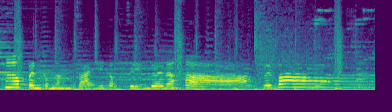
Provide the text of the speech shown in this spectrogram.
เพื่อเป็นกำลังใจให้กับเจนด้วยนะคะ บ๊ายบาย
